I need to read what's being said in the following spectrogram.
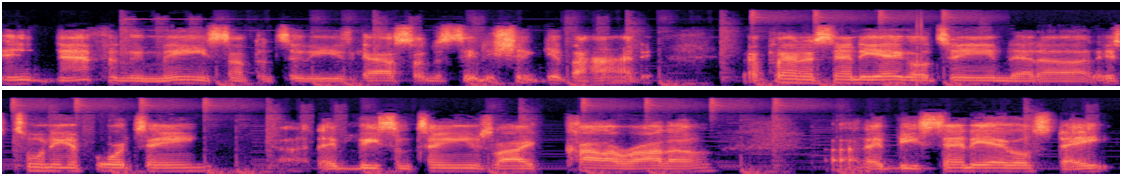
it definitely means something to these guys. So the city should get behind it. They're playing a San Diego team that uh, is 20 and 14. Uh, they beat some teams like Colorado. Uh, they beat San Diego State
